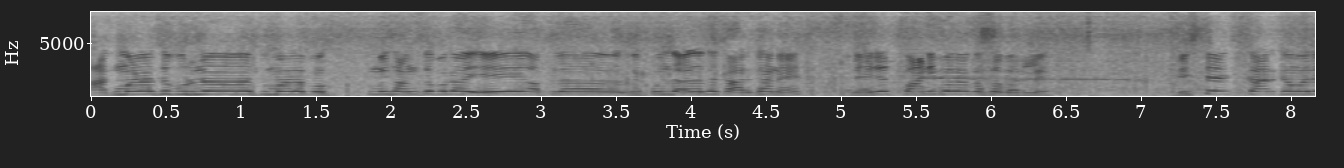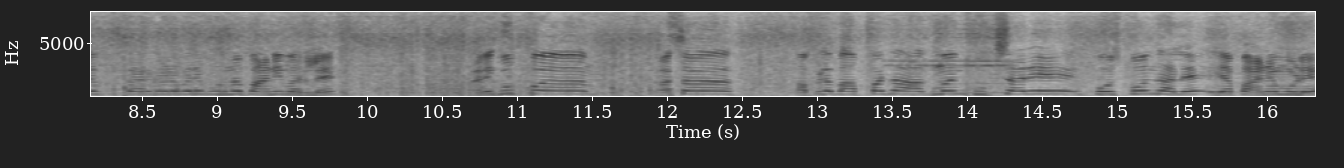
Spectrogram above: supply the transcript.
आगमनाचं पूर्ण तुम्हाला बघ तुम्ही सांगतो बघा हे आपला विपुल दादाचा कारखाना आहे आणि ह्याच्यात पाणी बघा कसं भरलं दिसतंय कारखान्यामध्ये कारखान्यामध्ये पूर्ण पाणी भरले आणि खूप असं आपल्या बाप्पाचं आगमन खूप सारे पोस्टपोन झाले या पाण्यामुळे.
